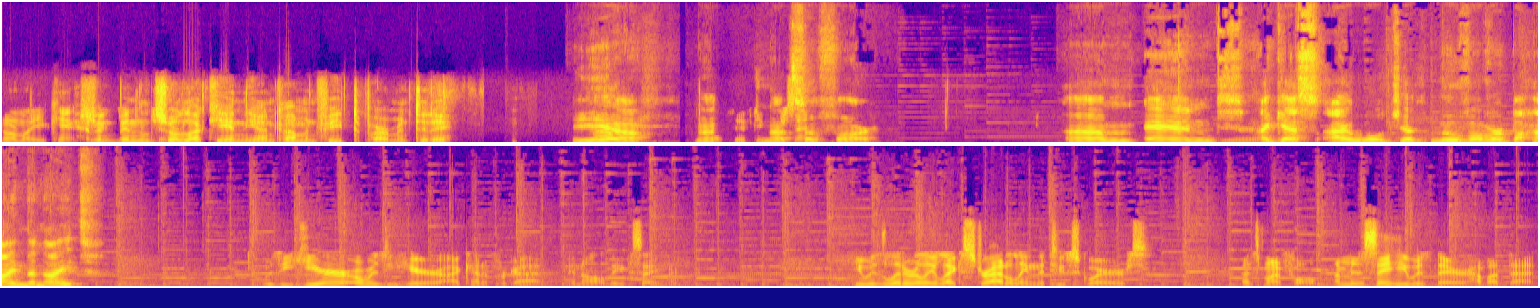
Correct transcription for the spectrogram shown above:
Normally, you can't Haven't shoot. been so lucky in the uncommon feat department today. Yeah. Not 50%. not so far. Um, and I guess I will just move over behind the knight. Was he here or was he here? I kind of forgot in all the excitement. He was literally like straddling the two squares. That's my fault. I'm gonna say he was there. How about that?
